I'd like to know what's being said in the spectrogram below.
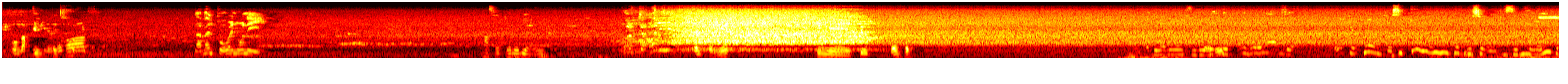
Il faut marquer finalement. Petrov. La balle pour Wayne Rooney. Ah, ça tourne bien. Hein. Walter Pas le premier. Signé Théo Walcott. de l'avance, prendre le large. Alors que contre, c'est tout le rouleau compresseur qui s'est mis en route.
